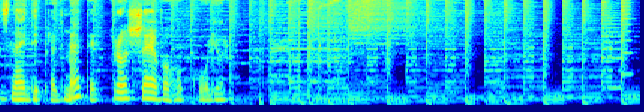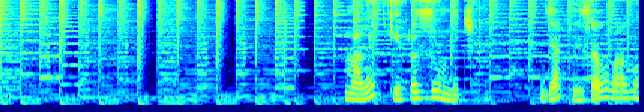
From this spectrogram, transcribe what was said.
Знайди предмети рожевого кольору. Маленькі розумнички. Дякую за увагу!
